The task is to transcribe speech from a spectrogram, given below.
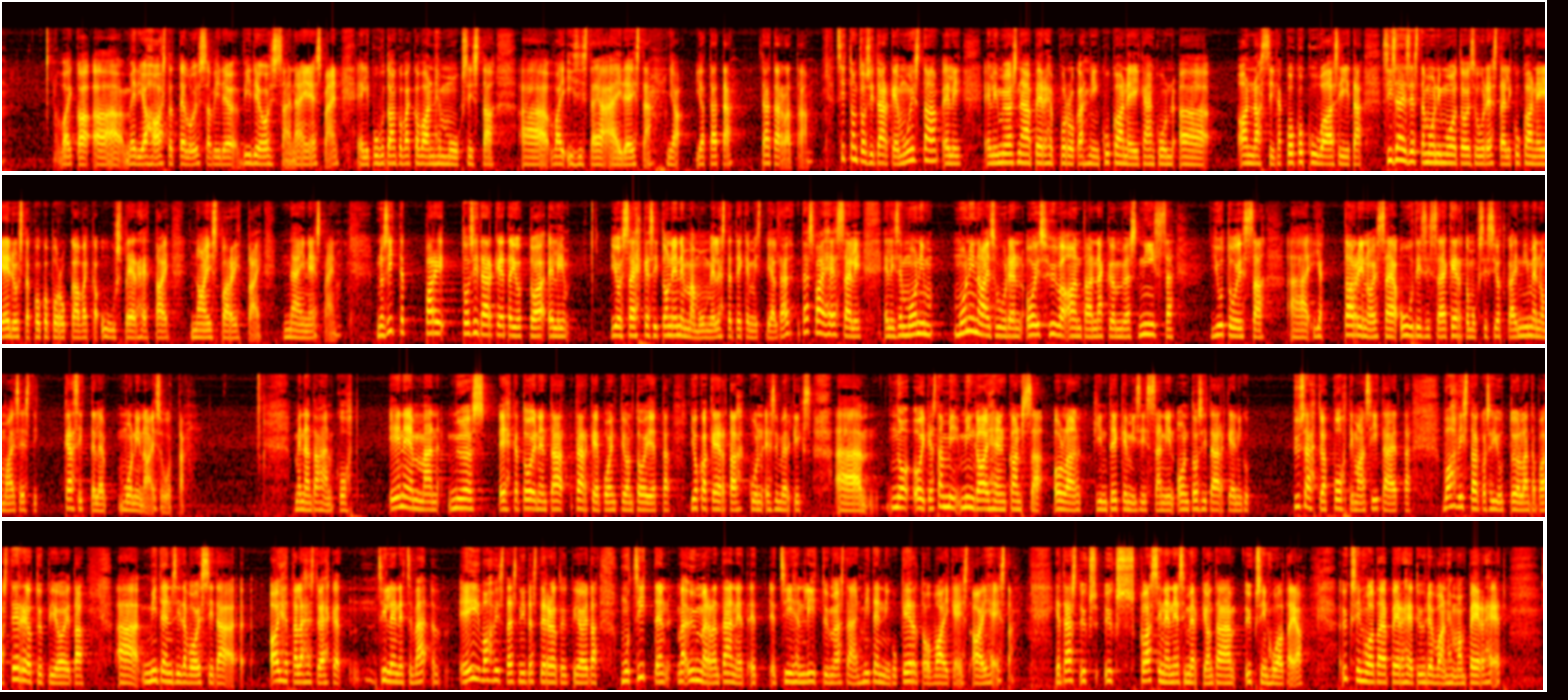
vaikka ää, mediahaastatteluissa, video, videoissa ja näin edespäin. Eli puhutaanko vaikka vanhemmuuksista ää, vai isistä ja äideistä ja, ja tätä tätä rataa. Sitten on tosi tärkeää muistaa, eli, eli myös nämä perheporukat, niin kukaan ei ikään kuin ää, anna sitä koko kuvaa siitä sisäisestä monimuotoisuudesta, eli kukaan ei edusta koko porukkaa, vaikka uusperhe tai naisparit tai näin edespäin. No sitten pari tosi tärkeää juttua, eli joissa ehkä sit on enemmän mun mielestä tekemistä vielä tässä vaiheessa, eli, eli se moni, moninaisuuden olisi hyvä antaa näkyä myös niissä jutuissa ää, ja tarinoissa ja uutisissa ja kertomuksissa, jotka ei nimenomaisesti käsittele moninaisuutta. Mennään tähän kohta enemmän. Myös ehkä toinen tärkeä pointti on toi, että joka kerta kun esimerkiksi, ää, no oikeastaan minkä aiheen kanssa ollaankin tekemisissä, niin on tosi tärkeää niin pysähtyä pohtimaan sitä, että vahvistaako se juttu jollain tapaa stereotypioita, ää, miten sitä voisi sitä aihetta lähestyä ehkä silleen, että se vä- ei vahvistaisi niitä stereotypioita, mutta sitten mä ymmärrän tämän, että, että, että siihen liittyy myös tämä, että miten niin kuin kertoo vaikeista aiheista. Ja tästä yksi, yksi klassinen esimerkki on tämä yksinhuoltaja, yksinhuoltajaperheet, yhden vanhemman perheet.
